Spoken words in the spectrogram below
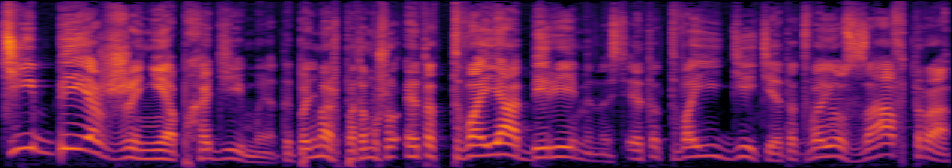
тебе же необходимые. Ты понимаешь? Потому что это твоя беременность, это твои дети, это твое завтра,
